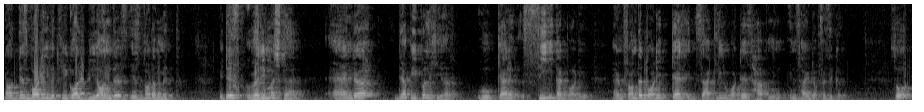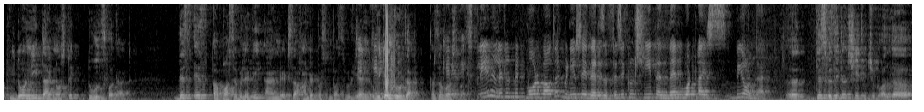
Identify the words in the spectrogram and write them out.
Now, this body which we call beyond this is not a myth. It is very much there, and uh, there are people here who can see that body and from that body tell exactly what is happening inside your physical. So you don't need diagnostic tools for that. This is a possibility and it's a 100% possibility and can we can prove that. That's the Can first you part. explain a little bit more about that when you say there is a physical sheath and then what lies beyond that? Uh, this physical sheath which you call the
